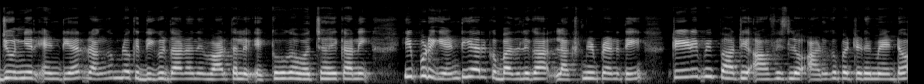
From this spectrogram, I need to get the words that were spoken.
జూనియర్ ఎన్టీఆర్ రంగంలోకి దిగుతాడనే వార్తలు ఎక్కువగా వచ్చాయి కానీ ఇప్పుడు ఎన్టీఆర్కు బదులుగా లక్ష్మీ ప్రణతి టీడీపీ పార్టీ ఆఫీస్లో అడుగుపెట్టడం ఏంటో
